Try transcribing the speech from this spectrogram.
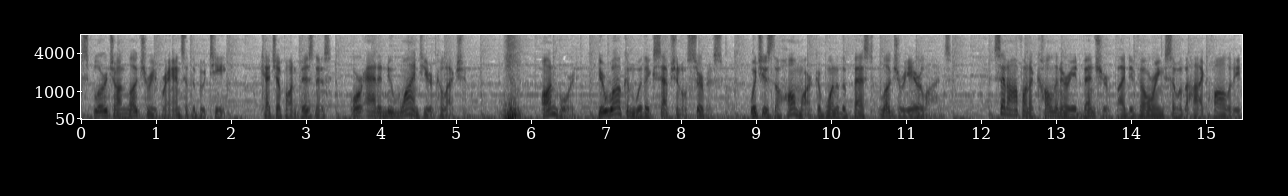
Splurge on luxury brands at the boutique, catch up on business, or add a new wine to your collection. On board, you're welcomed with exceptional service, which is the hallmark of one of the best luxury airlines. Set off on a culinary adventure by devouring some of the high-quality,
